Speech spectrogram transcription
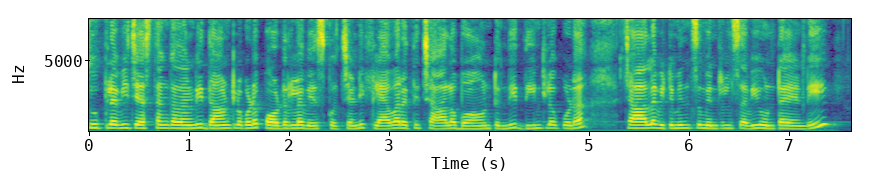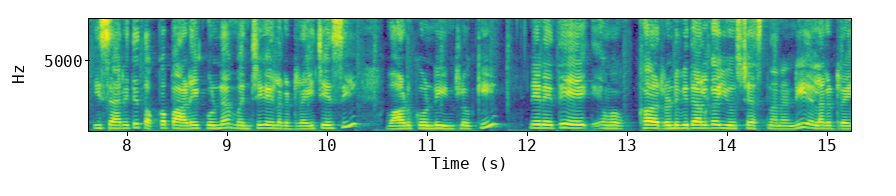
సూప్లు అవి చేస్తాం కదండి దాంట్లో కూడా పౌడర్లో వేసుకోవచ్చండి. ఫ్లేవర్ అయితే చాలా బాగుంటుంది. దీంట్లో కూడా చాలా విటమిన్స్ మినరల్స్ అవి ఉంటాయండి. ఈసారి అయితే తొక్క పాడేయకుండా మంచిగా ఇలాగ డ్రై చేసి వాడుకోండి ఇంట్లోకి. నేనైతే ఒక రెండు విధాలుగా యూజ్ చేస్తున్నానండి. ఇలాగ డ్రై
